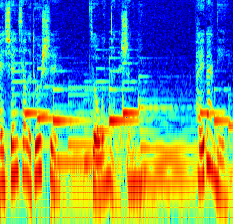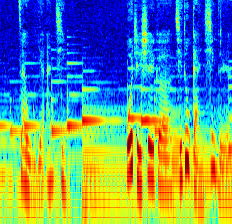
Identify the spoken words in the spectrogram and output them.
在喧嚣的都市，做温暖的声音，陪伴你，在午夜安静。我只是个极度感性的人，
